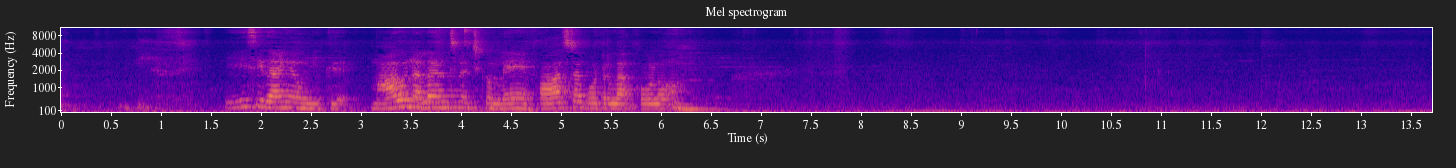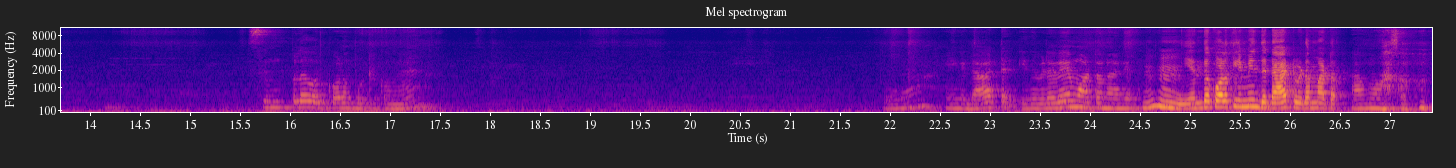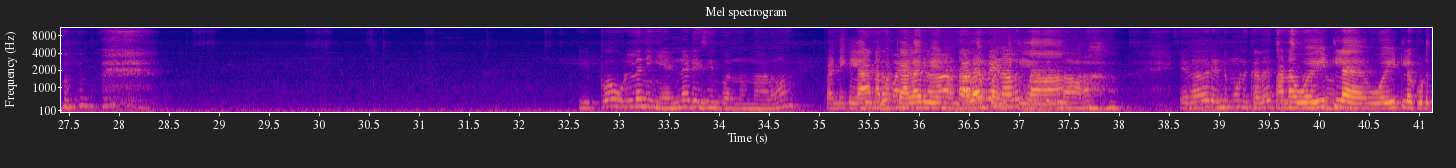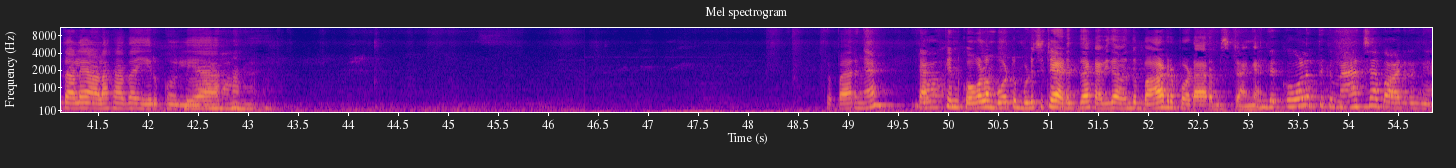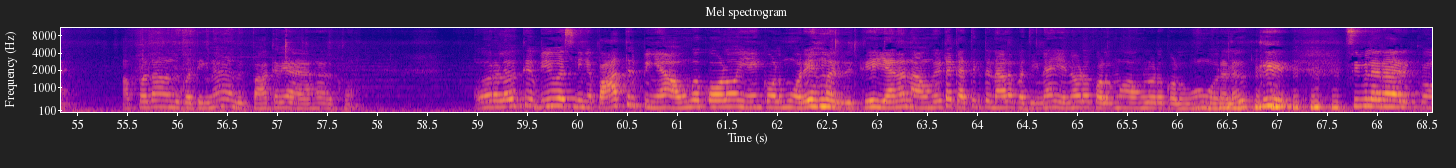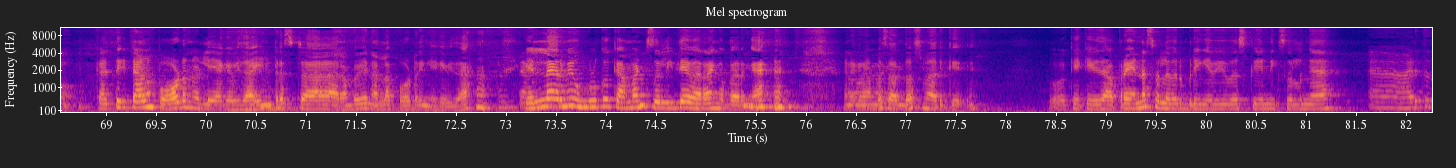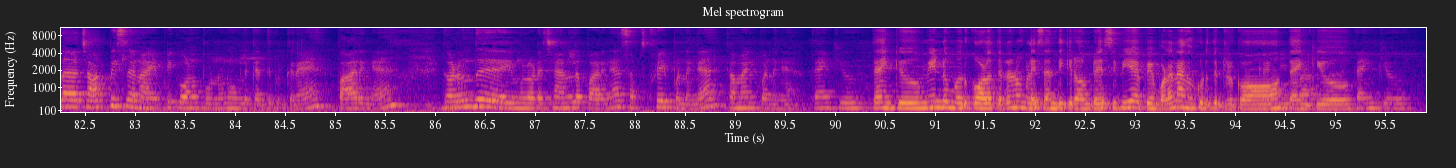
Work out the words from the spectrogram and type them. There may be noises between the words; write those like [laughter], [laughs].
ஈஸி தாங்க உங்களுக்கு. மாவு நல்லா இருந்துச்சுன்னு வச்சுக்கோங்களேன். ஃபாஸ்ட்டாக போட்டுடலாம் கோலம். சிம்பிளாக ஒரு கோலம் போட்டிருக்கோங்க. டாட்டு இதை விடவே மாட்டோம் நாங்க. எந்த கோலத்துலையுமே இந்த டாட் விட மாட்டோம். ஆமா. இப்போ உள்ள நீங்க என்ன டிசைன் பண்ணணும்னாலும் பண்ணிக்கலாம். நம்ம கலர். வேணும்னாலும் பண்ணிக்கலாம். ஏதாவது ரெண்டு மூணு கலர் ஆனால் ஒயிட்ல ஒயிட்ல கொடுத்தாலே அழகா தான் இருக்கும் இல்லையா? இப்போ பாருங்க டக்குன்னு கோலம் போட்டு முடிச்சுட்டு அடுத்ததா கவிதா வந்து பார்டர் போட ஆரம்பிச்சிட்டாங்க. இந்த கோலத்துக்கு மேட்சா பாடுறங்க அப்பதான் வந்து பாத்தீங்கன்னா அது பார்க்கவே அழகா இருக்கும். ஓரளவுக்கு வியூவர்ஸ் நீங்க பார்த்திருப்பீங்க. அவங்க கோலம் என் கோலமும் ஒரே மாதிரி இருக்கு. ஏன்னா நான் அவங்ககிட்ட கத்துக்கிட்டனால பாத்தீங்கன்னா என்னோட கோலமும் அவங்களோட கோலமும் ஓரளவுக்கு சிமிலரா இருக்கும். கத்துக்கிட்டாலும் போடணும் இல்லையா கவிதா? இன்ட்ரெஸ்டா ரொம்பவே நல்லா போடுறீங்க கவிதா. [laughs] எல்லாருமே உங்களுக்கும் கமெண்ட் சொல்லிட்டே வராங்க பாருங்க. எனக்கு ரொம்ப சந்தோஷமா இருக்கு. ஓகே கவிதா அப்புறம் என்ன சொல்ல விரும்புறீங்க வியூவர்ஸ்க்கு இன்னைக்கு சொல்லுங்க. அஹ் அடுத்ததா சாக் பீஸ்ல நான் எப்படி கோலம் போடணும்னு உங்களுக்கு கற்றுக் கொடுக்குறேன். பாருங்க. தொடர்ந்து இவங்களோட சேனலை பாருங்க. சப்ஸ்கிரைப் பண்ணுங்க. கமெண்ட் பண்ணுங்க. தேங்க்யூ தேங்க்யூ மீண்டும் ஒரு கோலத்துடன் உங்களை சந்திக்கிறோம். ரெசிபியை எப்பயும் போல நாங்கள் கொடுத்துட்டு இருக்கோம். Thank you thank you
